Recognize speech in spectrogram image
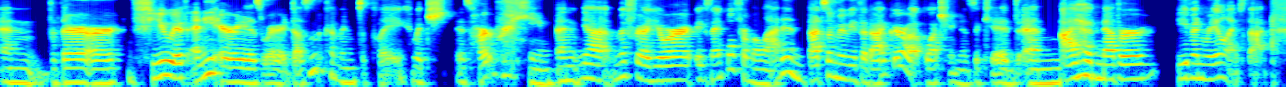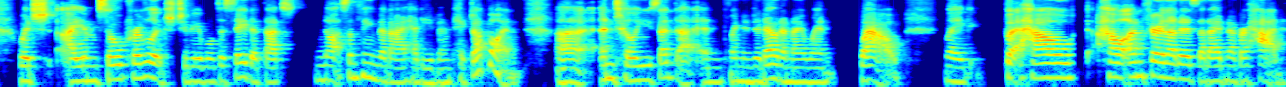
and that there are few if any areas where it doesn't come into play which is heartbreaking. And yeah mifra your example from aladdin that's a movie that i grew up watching as a kid and i have never even realized that which i am so privileged to be able to say that that's not something that i had even picked up on uh, until you said that and pointed it out and i went wow. Like but how how unfair that is that i've never had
